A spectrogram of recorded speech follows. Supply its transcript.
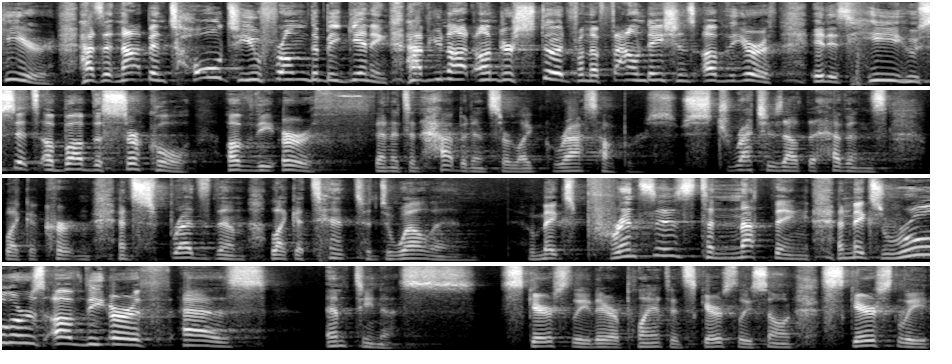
hear? Has it not been told to you from the beginning? Have you not understood from the foundations of the earth? It is he who sits above the circle of the earth, and its inhabitants are like grasshoppers, who stretches out the heavens like a curtain and spreads them like a tent to dwell in. Who makes princes to nothing and makes rulers of the earth as emptiness. Scarcely they are planted, scarcely sown, scarcely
